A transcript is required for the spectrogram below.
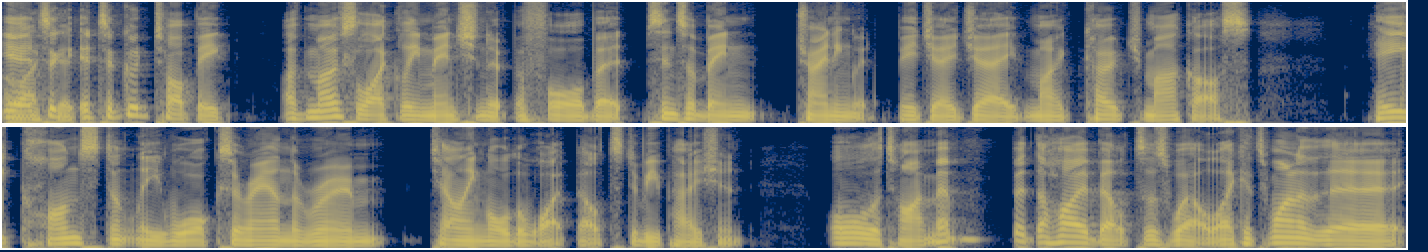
Yeah, it's a it. it's a good topic. I've most likely mentioned it before, but since I've been training with BJJ, my coach Marcos, he constantly walks around the room telling all the white belts to be patient all the time, but- but the high belts as well. Like it's one of the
